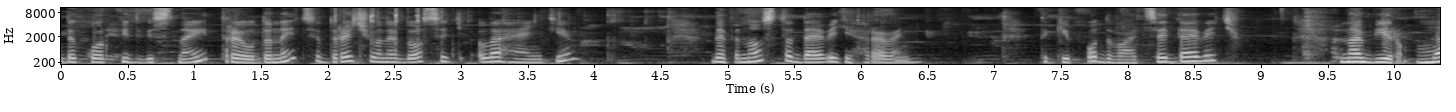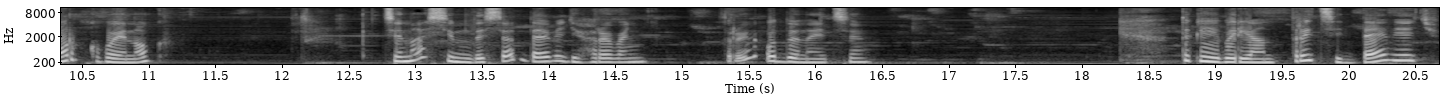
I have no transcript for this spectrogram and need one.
Декор підвісний. Три одиниці. До речі, вони досить легенькі. 99 гривень. Такі по 29. Набір морквинок. Ціна 79 гривень. Три одиниці. Такий варіант 39.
